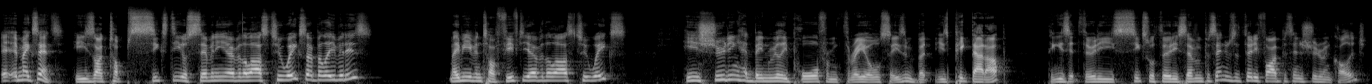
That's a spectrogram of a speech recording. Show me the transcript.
It, it makes sense. He's like top 60 or 70 over the last two weeks, I believe it is maybe even top 50 over the last two weeks. His shooting had been really poor from three all season, but he's picked that up. Think he's at 36 or 37%. He was a 35% shooter in college.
